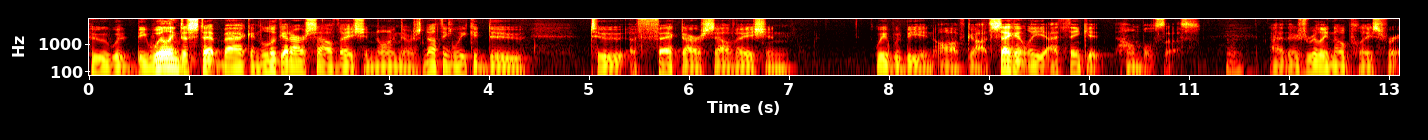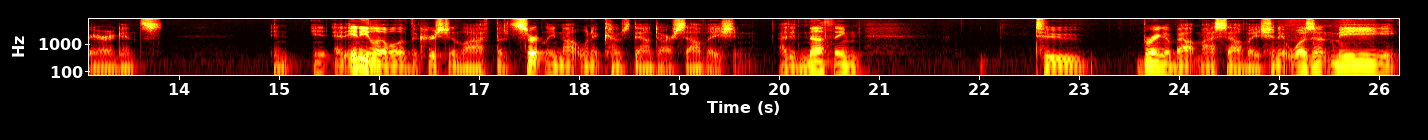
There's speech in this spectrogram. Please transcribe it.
who would be willing to step back and look at our salvation, knowing there was nothing we could do to affect our salvation we would be in awe of God. Secondly, I think it humbles us. Hmm. Uh, there's really no place for arrogance in, in, at any level of the Christian life, but it's certainly not when it comes down to our salvation. I did nothing to bring about my salvation. It wasn't me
